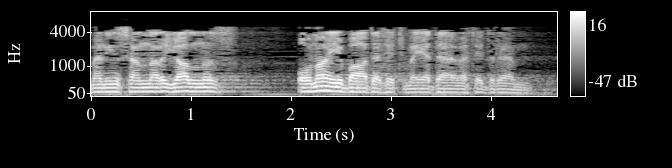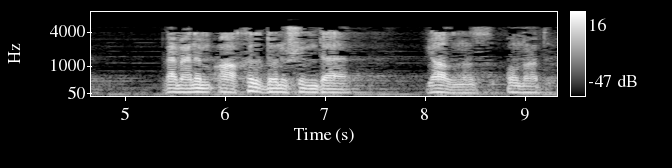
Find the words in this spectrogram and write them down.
Mən insanları yalnız ona ibadət etməyə dəvət edirəm və mənim axır dönüşümdə yalnız onadır.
